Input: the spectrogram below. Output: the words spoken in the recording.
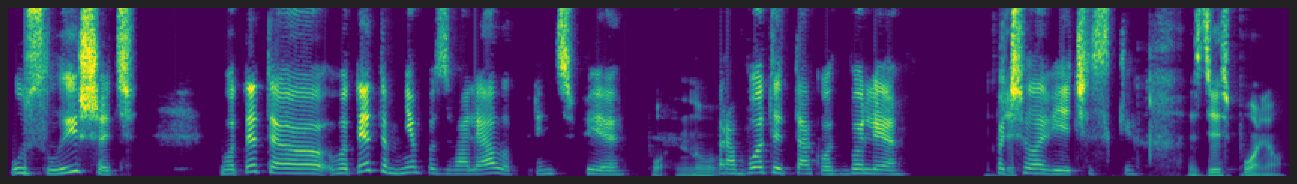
услышать, вот это, вот это мне позволяло, в принципе, ну, работать так вот более по-человечески. Здесь понял.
